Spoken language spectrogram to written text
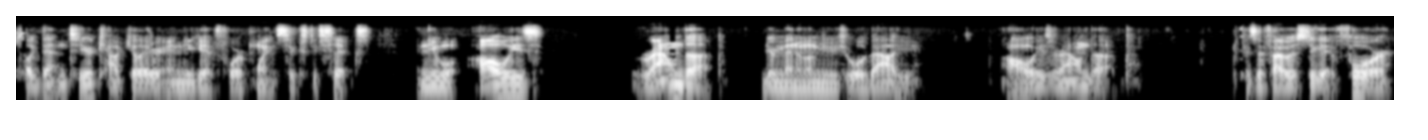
Plug that into your calculator and you get 4.66. And you will always round up your minimum usual value. Always round up because if I was to get 4,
